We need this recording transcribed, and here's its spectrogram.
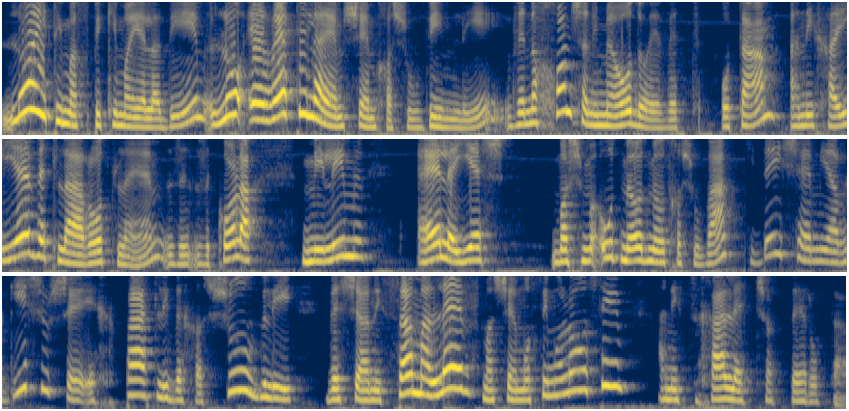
לא הייתי מספיק עם הילדים, לא הראתי להם שהם חשובים לי, ונכון שאני מאוד אוהבת אותם, אני חייבת להראות להם, זה, זה כל המילים האלה יש משמעות מאוד מאוד חשובה, כדי שהם ירגישו שאכפת לי וחשוב לי ושאני שמה לב מה שהם עושים או לא עושים, אני צריכה לצ'פר אותם.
